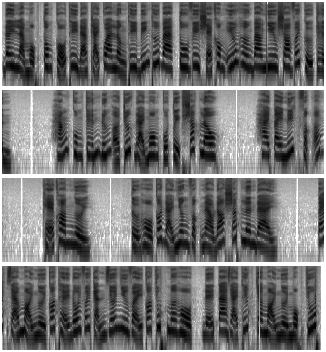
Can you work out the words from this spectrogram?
Đây là một tôn cổ thi đã trải qua lần thi biến thứ ba, tu vi sẽ không yếu hơn bao nhiêu so với cự kình. Hắn cung kính đứng ở trước đại môn của Tuyệt Sắc lâu, hai tay niết Phật ấm, khẽ khom người. Tự hồ có đại nhân vật nào đó sắp lên đài. Tác giả mọi người có thể đối với cảnh giới như vậy có chút mơ hồ, để ta giải thích cho mọi người một chút.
